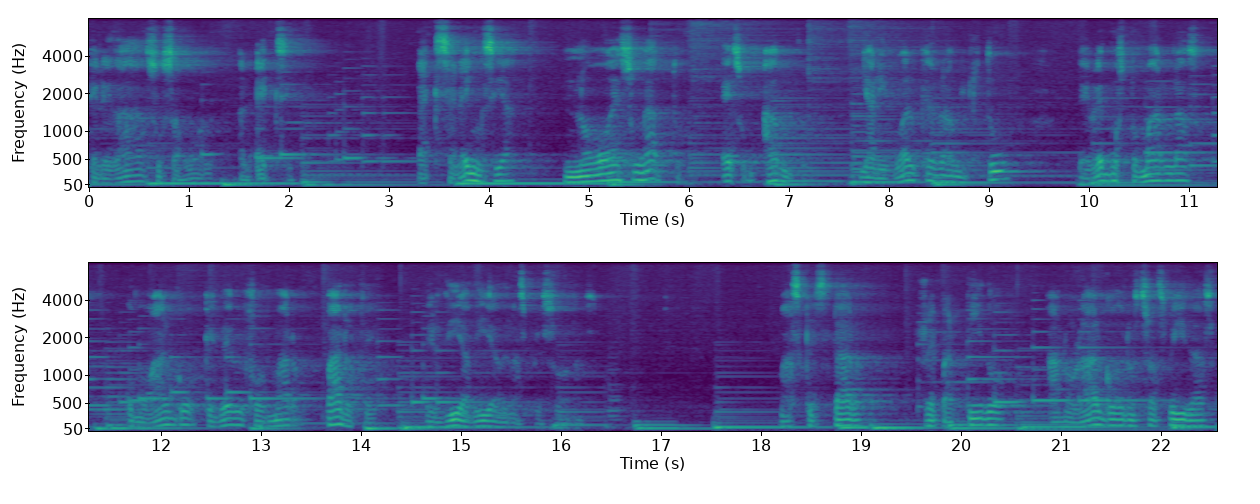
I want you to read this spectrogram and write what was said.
que le da su sabor al éxito. La excelencia no es un acto, es un hábito. Y al igual que la virtud, debemos tomarlas como algo que debe formar parte del día a día de las personas. Más que estar repartido a lo largo de nuestras vidas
